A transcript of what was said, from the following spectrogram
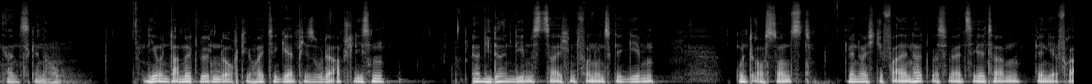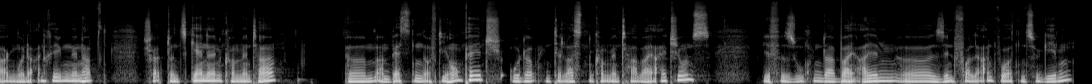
Ganz genau. Nee, und damit würden wir auch die heutige Episode abschließen. Äh, wieder ein Lebenszeichen von uns gegeben. Und auch sonst, wenn euch gefallen hat, was wir erzählt haben, wenn ihr Fragen oder Anregungen habt, schreibt uns gerne einen Kommentar. Ähm, am besten auf die Homepage oder hinterlasst einen Kommentar bei iTunes. Wir versuchen da bei allem äh, sinnvolle Antworten zu geben.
